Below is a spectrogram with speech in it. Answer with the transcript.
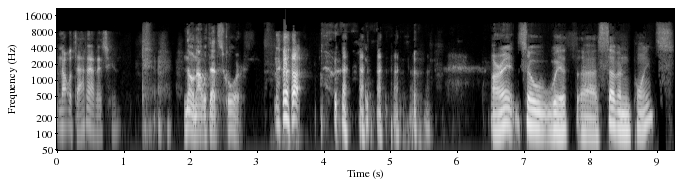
Not with that attitude. No, not with that score. All right. So with uh, seven points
